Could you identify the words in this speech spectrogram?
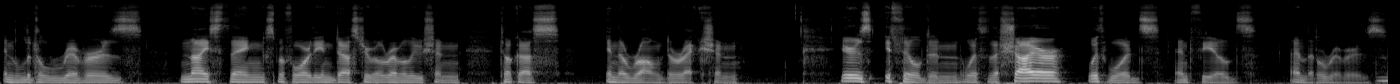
and little rivers. Nice things before the Industrial Revolution took us in the wrong direction. Here's Ithilden with the Shire with woods and fields and little rivers.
